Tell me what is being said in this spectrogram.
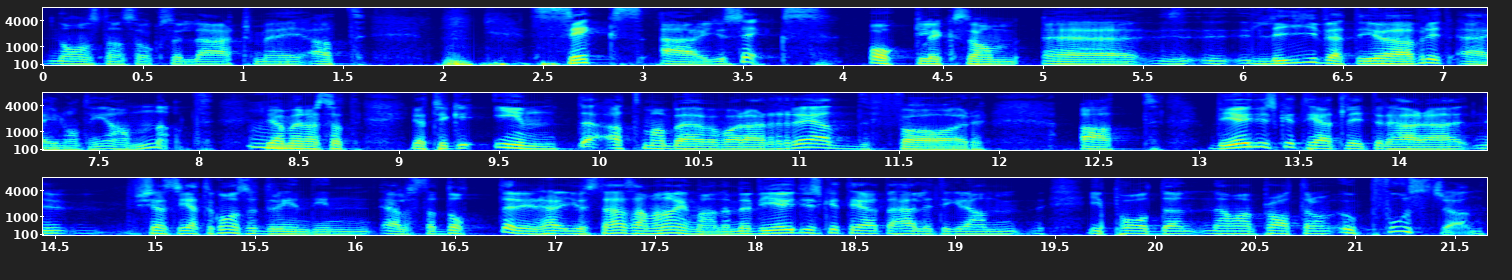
någonstans också lärt mig att sex är ju sex. Och liksom eh, livet i övrigt är ju någonting annat. Jag menar så att jag tycker inte att man behöver vara rädd för att, vi har ju diskuterat lite det här, nu känns det jättekonstigt att dra in din äldsta dotter i det här, just det här sammanhanget mannen, men vi har ju diskuterat det här lite grann i podden när man pratar om uppfostran.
